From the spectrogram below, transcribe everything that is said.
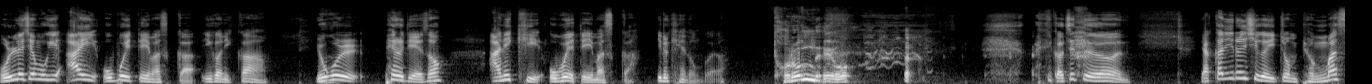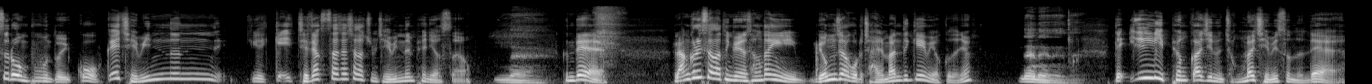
원래 제목이 愛おぼえていますか 이거니까 요걸 패러디해서 아니키 오보에 때 이마스까 이렇게 해놓은 거예요. 더럽네요. 그러니까 어쨌든 약간 이런 식의 좀 병맛스러운 부분도 있고 꽤 재밌는 제작사 자체가 좀 재밌는 편이었어요. 네. 근데 랑그리사 같은 경우에는 상당히 명작으로 잘 만든 게임이었거든요. 네네네. 근데 1, 2편까지는 정말 재밌었는데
